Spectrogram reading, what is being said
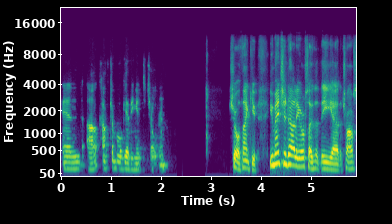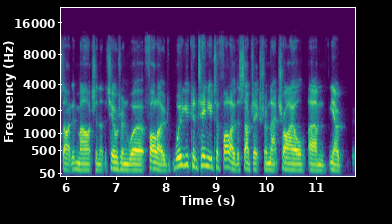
and uh, comfortable giving it to children. Sure, thank you. You mentioned earlier also that the uh, the trial started in March and that the children were followed. Will you continue to follow the subjects from that trial? Um, you know,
